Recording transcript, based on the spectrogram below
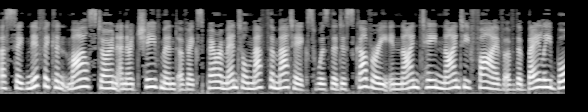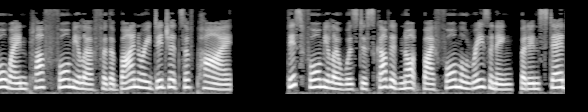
A significant milestone and achievement of experimental mathematics was the discovery in 1995 of the Bailey-Borwein-Plouffe formula for the binary digits of pi. This formula was discovered not by formal reasoning, but instead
